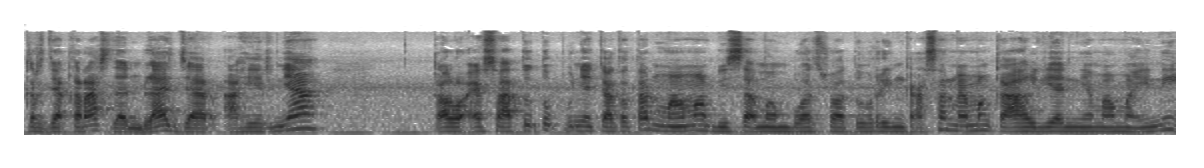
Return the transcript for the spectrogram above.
kerja keras dan belajar. Akhirnya kalau S1 tuh punya catatan mama bisa membuat suatu ringkasan. Memang keahliannya mama ini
